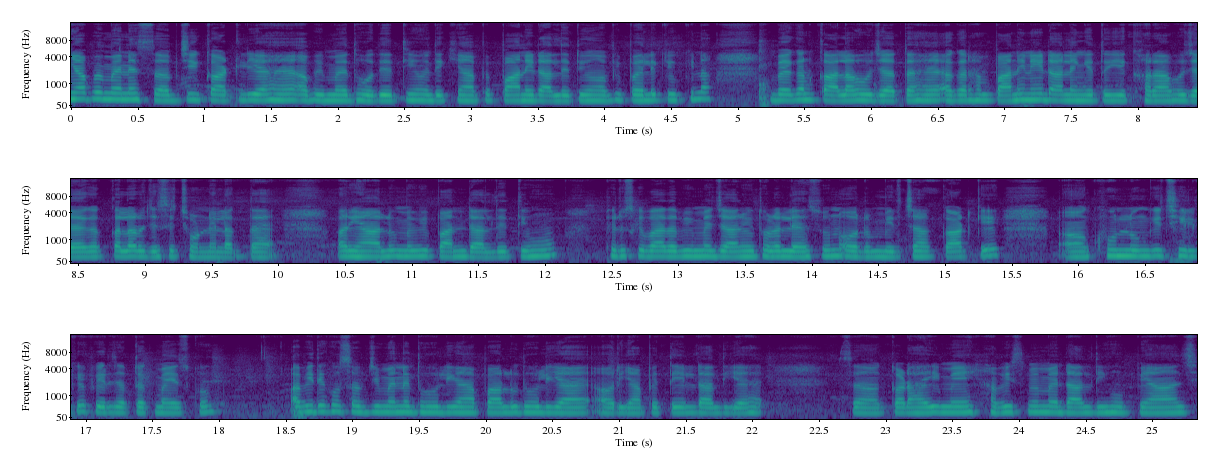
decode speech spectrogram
यहाँ पे मैंने सब्ज़ी काट लिया है, अभी मैं धो देती हूँ। देखिए, यहाँ पे पानी डाल देती हूँ अभी पहले, क्योंकि ना बैगन काला हो जाता है। अगर हम पानी नहीं डालेंगे तो ये ख़राब हो जाएगा, कलर जैसे छोड़ने लगता है। और यहाँ आलू में भी पानी डाल देती हूँ। फिर उसके बाद अभी मैं जा रही हूँ थोड़ा लहसुन और मिर्चा काट के खून लूँगी छील के, फिर जब तक मैं इसको, अभी देखो सब्ज़ी मैंने धो लिया है, आलू धो लिया है और यहाँ पर तेल डाल दिया है। कढ़ाई में अभी इसमें मैं डाल दी हूँ प्याज।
